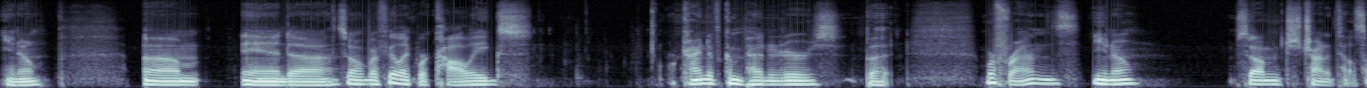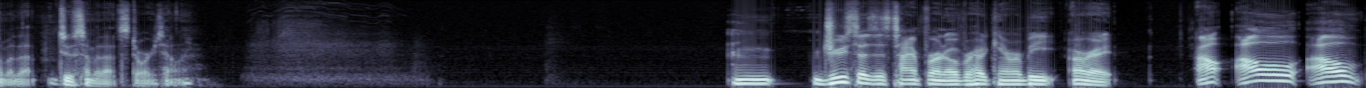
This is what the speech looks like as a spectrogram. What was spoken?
You know, um, and uh, so I feel like we're colleagues. We're kind of competitors, but we're friends. You know, so I'm just trying to tell some of that, do some of that storytelling. Mm, Drew says it's time for an overhead camera beat. All right. I'll I'll I'll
